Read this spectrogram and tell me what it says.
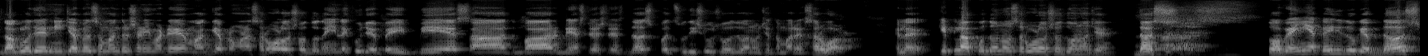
દાખલો છે, નીચે આપેલ સમાંતર શ્રેણી માટે માગ્યા પ્રમાણે સરવાળો શોધો. અહીં લખ્યું છે, ભાઈ બે, સાત, બાર, ડેશ ડેશ ડેશ, દસ પદ સુધી શું શોધવાનું છે તમારે? સરવાળો. એટલે કેટલા પદોનો સરવાળો શોધવાનો છે? દસ. તો હવે અહીંયા કહી દીધું કે દસ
